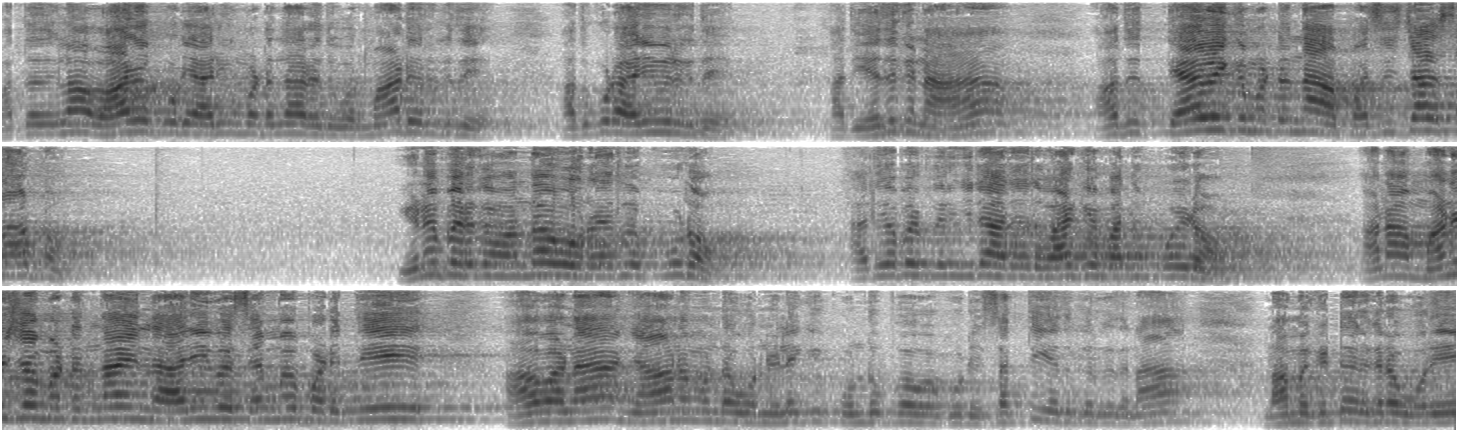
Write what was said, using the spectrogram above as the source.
மற்றதுக்கெல்லாம் வாழக்கூடிய அறிவு மட்டும்தான் இருக்குது. ஒரு மாடு இருக்குது. அது கூட அறிவு இருக்குது. அது எதுக்குன்னா அது தேவைக்கு மட்டும்தான். பசிச்சா சாப்பிடும். இனப்பெருக்கம் வந்தால் ஒரு இடத்துல கூடும். அதுக்கப்புறம் பிரிஞ்சுட்டு அது அது வாழ்க்கையை பார்த்து போயிடும். ஆனால் மனுஷன் மட்டும்தான் இந்த அறிவை செம்மப்படுத்தி அவனை ஞானம் என்ற ஒரு நிலைக்கு கொண்டு போகக்கூடிய சக்தி எதுக்கு இருக்குதுன்னா நம்மக்கிட்ட இருக்கிற ஒரே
